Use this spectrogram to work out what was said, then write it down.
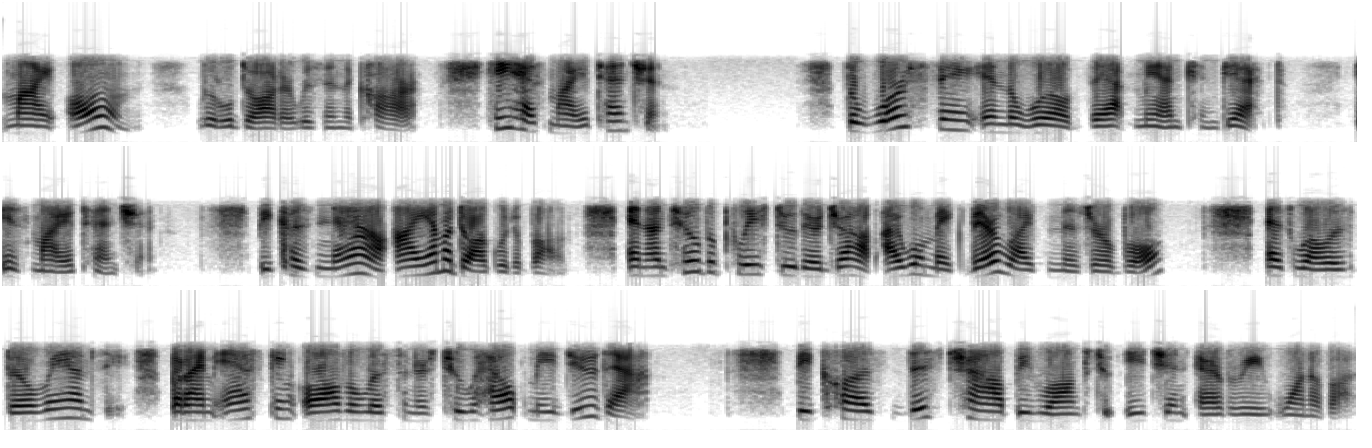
my own little daughter, was in the car, he has my attention. The worst thing in the world that man can get is my attention. Because now I am a dog with a bone. And until the police do their job, I will make their life miserable as well as Bill Ramsey. But I'm asking all the listeners to help me do that because this child belongs to each and every one of us.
